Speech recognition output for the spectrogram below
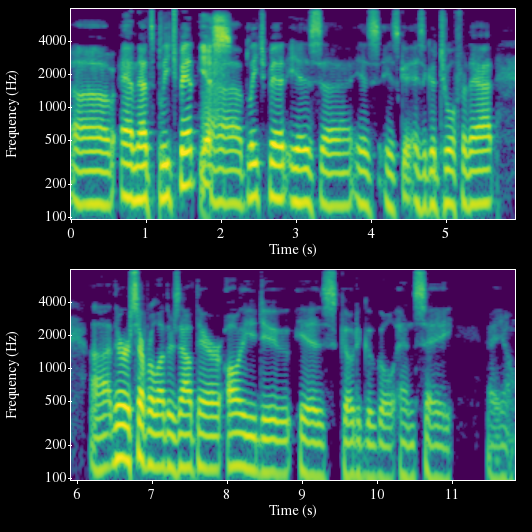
uh, and that's BleachBit. Yes, uh, BleachBit is uh, is is is a good tool for that. there are several others out there. All you do is go to Google and say, you know,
